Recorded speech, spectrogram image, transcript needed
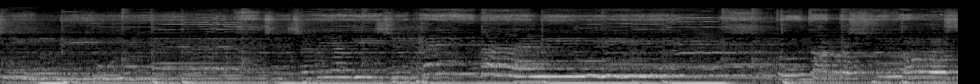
心里，就这样一直陪伴你。孤单的时候，想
